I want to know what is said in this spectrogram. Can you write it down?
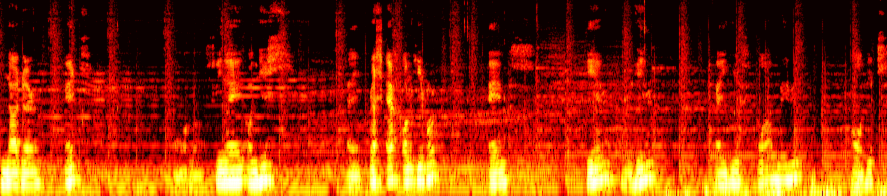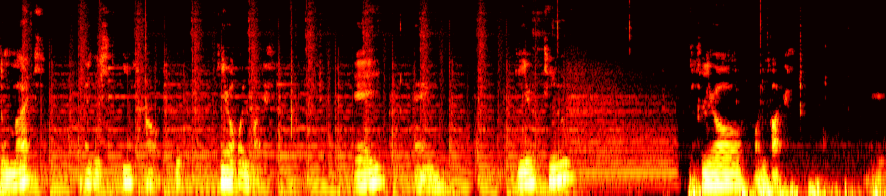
another edge. Uh, fillet on this. And press F on keyboard. And here and here. I use one maybe. Oh that's so much. I just give out 0.5 okay and here 2 0.5 okay.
